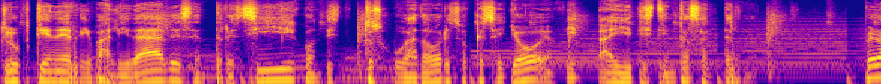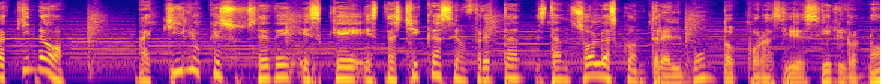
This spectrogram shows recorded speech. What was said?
club tiene rivalidades entre sí con distintos jugadores o qué sé yo, en fin, hay distintas alternativas. Pero aquí no, Aquí lo que sucede es que estas chicas se enfrentan, están solas contra el mundo, por así decirlo, ¿no?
